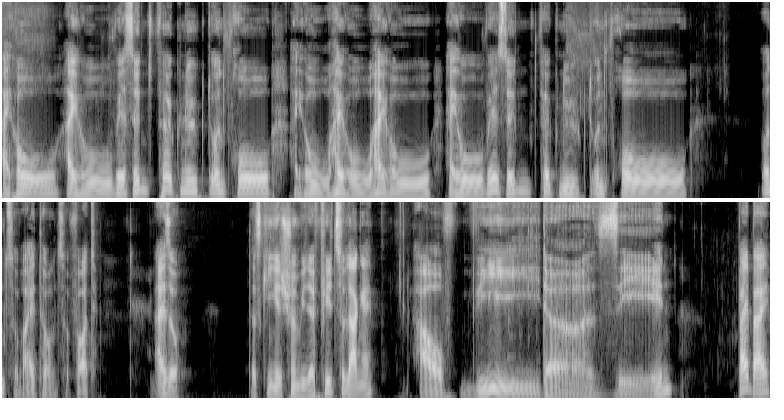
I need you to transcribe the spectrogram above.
Hi ho, hi ho, wir sind vergnügt und froh. Hi ho, hi ho, hi ho, hi ho, wir sind vergnügt und froh. Und so weiter und so fort. Also, das ging jetzt schon wieder viel zu lange. Auf Wiedersehen. Bye bye.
